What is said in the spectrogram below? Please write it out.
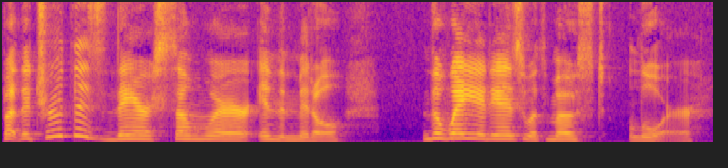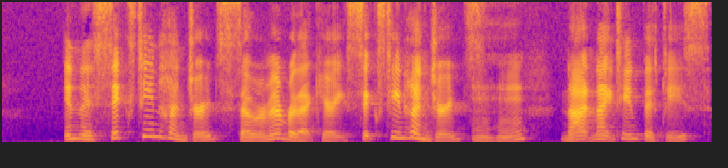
but the truth is there somewhere in the middle, the way it is with most lore. In the 1600s, so remember that, Kerri, 1600s, mm-hmm. not 1950s,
